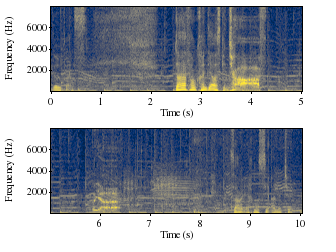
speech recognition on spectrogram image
wird was. Davon könnt ihr ausgehen. Schaf! Oh. Sorry, ich muss sie alle töten.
